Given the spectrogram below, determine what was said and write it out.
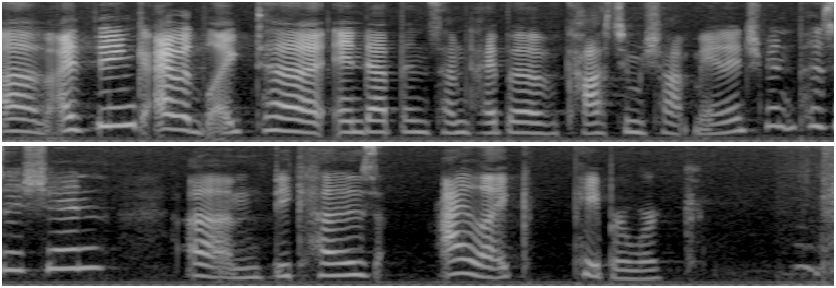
Um, I think I would like to end up in some type of costume shop management position um, because I like paperwork.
